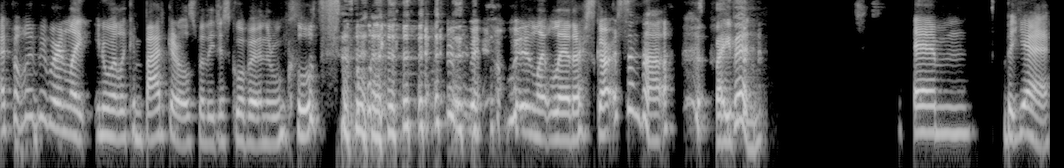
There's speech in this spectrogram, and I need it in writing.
I'd probably be wearing like you know like in Bad Girls where they just go about in their own clothes, like, wearing like leather skirts and that. Vibing. Um, but yeah,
